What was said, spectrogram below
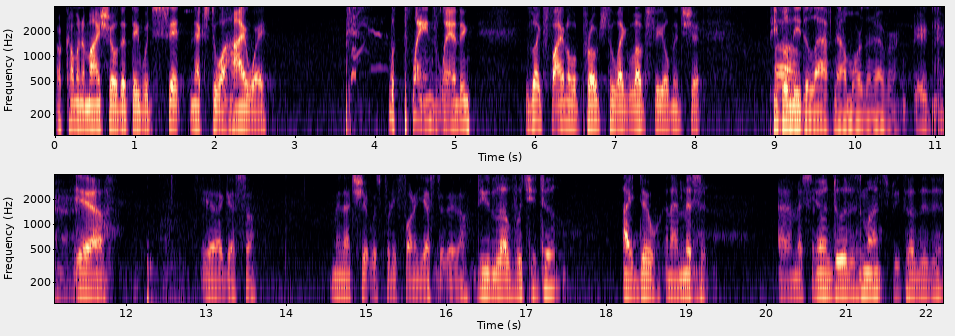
or coming to my show that they would sit next to a highway with planes landing. It was like final approach to like Love Field and shit. People Uh, need to laugh now more than ever. Big time. Yeah, yeah, I guess so. I mean, that shit was pretty funny yesterday, though. Do you love what you do? I do, and I miss it. And I miss it. You don't do it as much because of this?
